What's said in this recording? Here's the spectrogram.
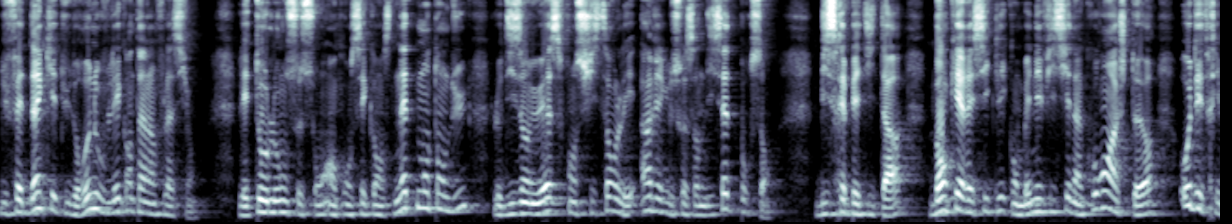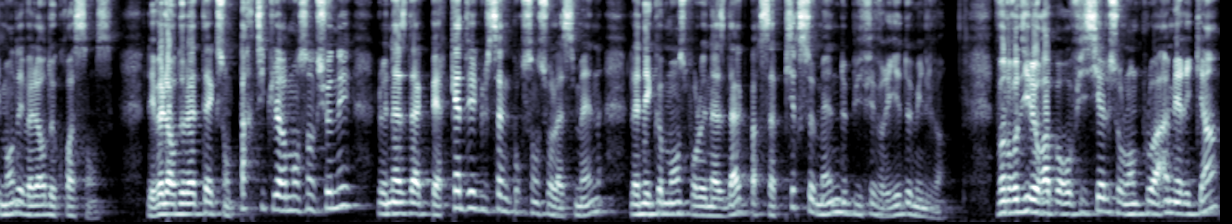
du fait d'inquiétudes renouvelées quant à l'inflation. Les taux longs se sont en conséquence nettement tendus, le 10 ans US franchissant les 1,77%. Bis repetita, bancaires et cycliques ont bénéficié d'un courant acheteur au détriment des valeurs de croissance. Les valeurs de la tech sont particulièrement sanctionnées. Le Nasdaq perd 4,5% sur la semaine. L'année commence pour le Nasdaq par sa pire semaine depuis février 2020. Vendredi, le rapport officiel sur l'emploi américain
